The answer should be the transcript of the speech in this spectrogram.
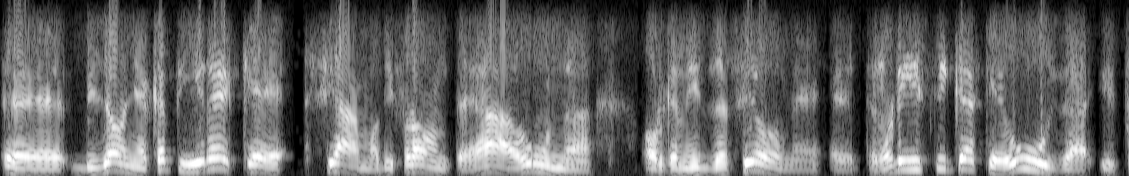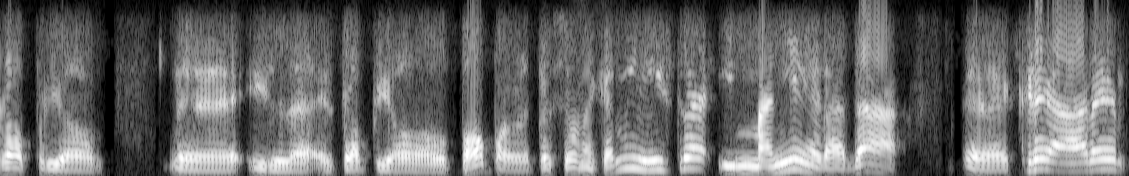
eh, bisogna capire che siamo di fronte a un'organizzazione eh, terroristica che usa il proprio, eh, il, il proprio, popolo, le persone che amministra in maniera da eh, creare,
